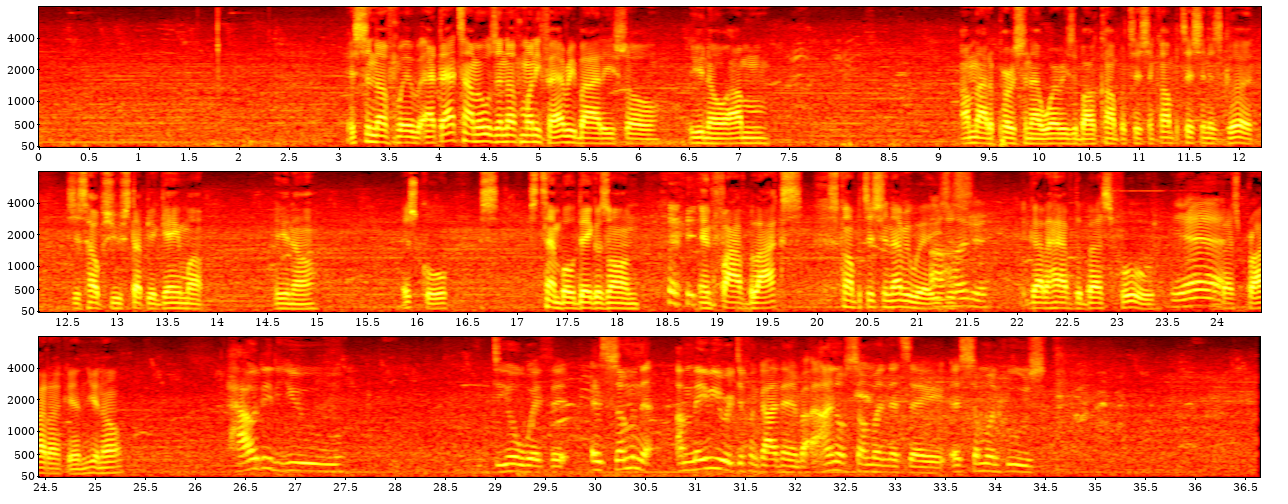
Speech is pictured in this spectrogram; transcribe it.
It's enough. At that time, it was enough money for everybody. So, you know, I'm I'm not a person that worries about competition. Competition is good. It just helps you step your game up. You know, it's cool. It's, it's ten bodegas on in five blocks. It's competition everywhere. You just you gotta have the best food, the Yeah. best product, and you know, How did you deal with it as someone that uh, maybe you're a different guy than, but I know someone that's a as someone who's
